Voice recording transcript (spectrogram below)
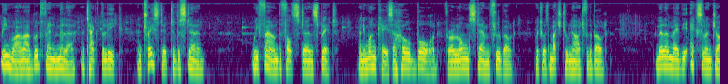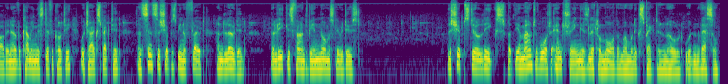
Meanwhile our good friend Miller attacked the leak and traced it to the stern. We found the false stern split, and in one case a whole board for a long stem through bolt, which was much too large for the bolt. Miller made the excellent job in overcoming this difficulty, which I expected, and since the ship has been afloat and loaded, the leak is found to be enormously reduced. The ship still leaks, but the amount of water entering is little more than one would expect in an old wooden vessel.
